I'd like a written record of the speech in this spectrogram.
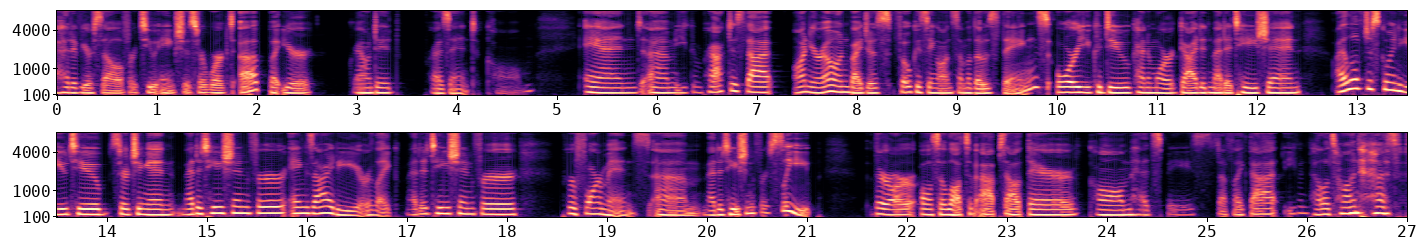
ahead of yourself or too anxious or worked up, but you're grounded, present, calm. And um, you can practice that on your own by just focusing on some of those things, or you could do kind of more guided meditation. I love just going to YouTube, searching in meditation for anxiety or like meditation for performance, um, meditation for sleep. There are also lots of apps out there, Calm, Headspace, stuff like that. Even Peloton has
